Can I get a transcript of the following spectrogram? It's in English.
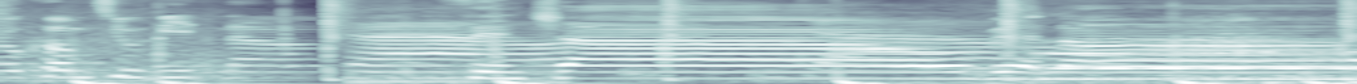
Welcome to Vietnam. Xin chào Việt Nam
